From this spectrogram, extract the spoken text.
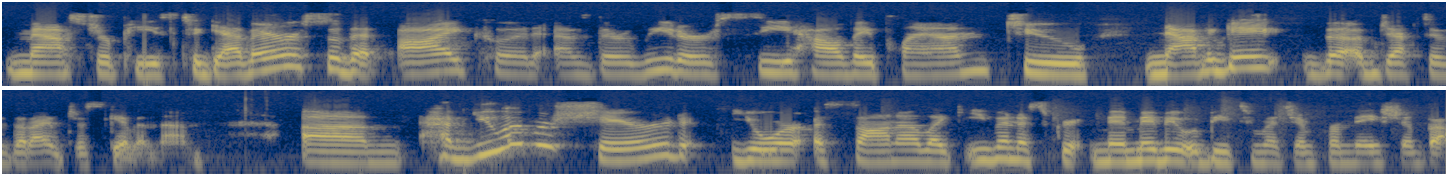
masterpiece together so that I could, as their leader, see how they plan to navigate the objective that I've just given them. Um, have you ever shared your Asana, like even a script? Maybe it would be too much information, but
